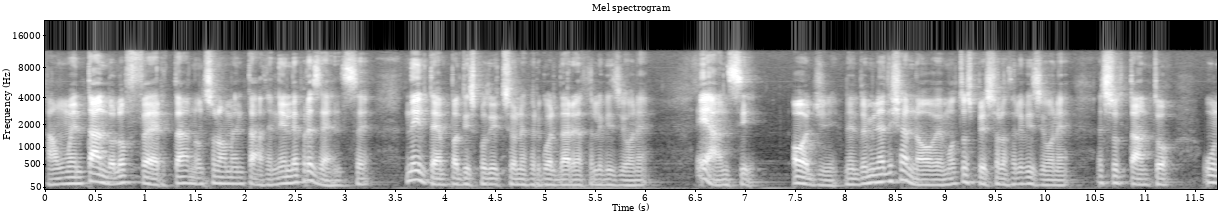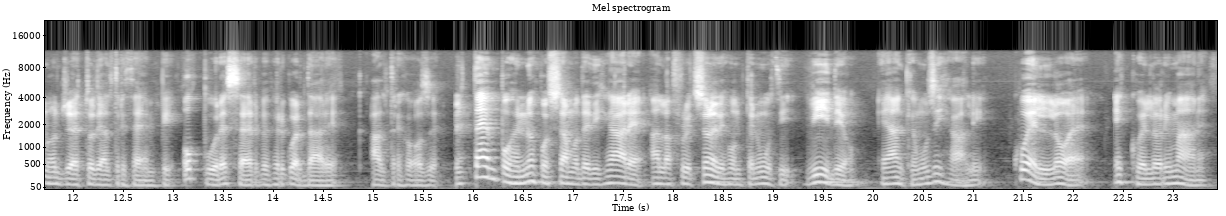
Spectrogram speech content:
Aumentando l'offerta non sono aumentate né le presenze né il tempo a disposizione per guardare la televisione e anzi oggi nel 2019 molto spesso la televisione è soltanto un oggetto di altri tempi oppure serve per guardare altre cose. Il tempo che noi possiamo dedicare alla fruizione di contenuti video e anche musicali, quello è e quello rimane.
